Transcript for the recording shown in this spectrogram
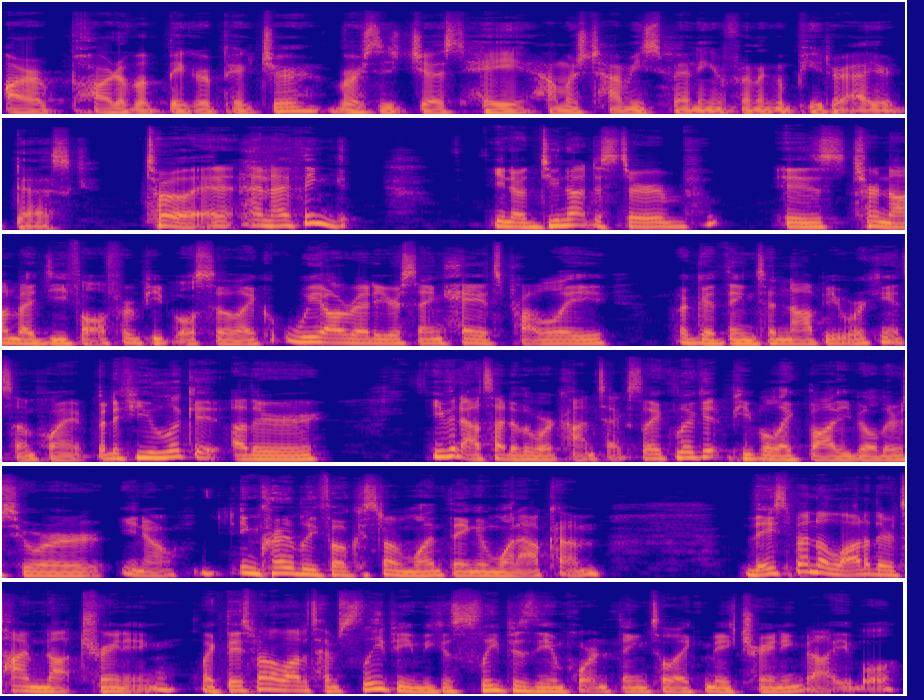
are part of a bigger picture versus just, hey, how much time are you spending in front of the computer at your desk? Totally. And, and I think, you know, do not disturb is turned on by default for people. So like we already are saying, hey, it's probably a good thing to not be working at some point. But if you look at other, even outside of the work context, like look at people like bodybuilders who are, you know, incredibly focused on one thing and one outcome. They spend a lot of their time not training. Like they spend a lot of time sleeping because sleep is the important thing to like make training valuable.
